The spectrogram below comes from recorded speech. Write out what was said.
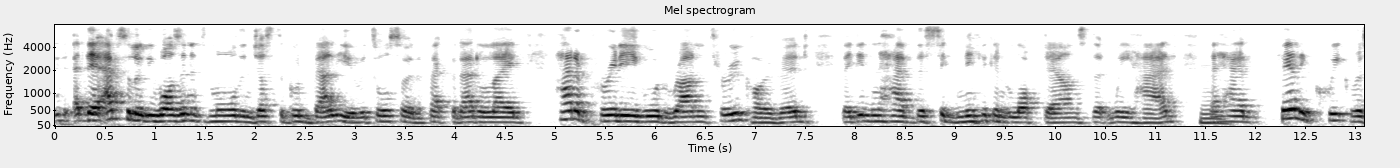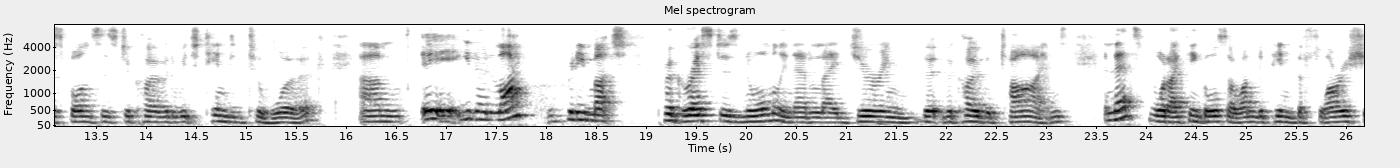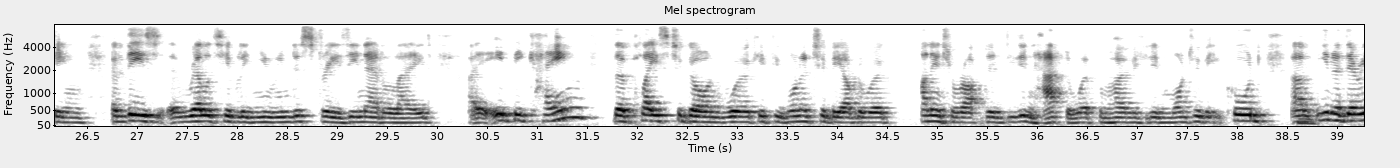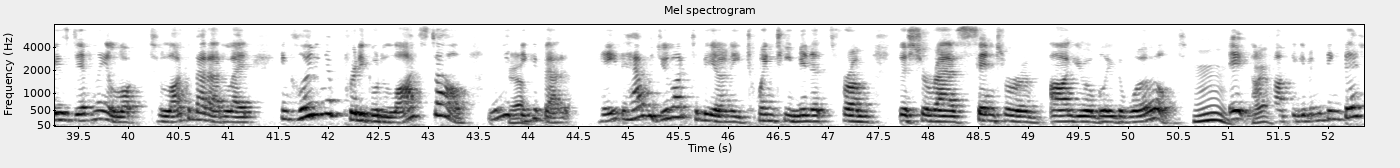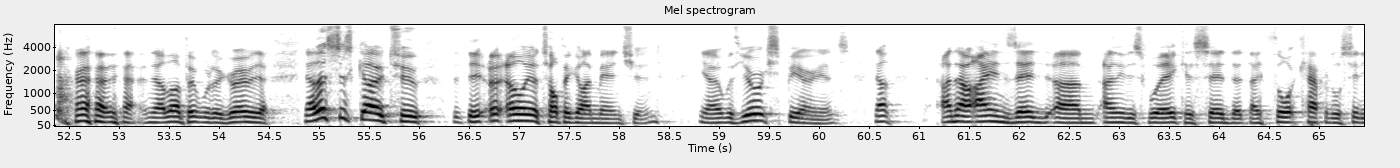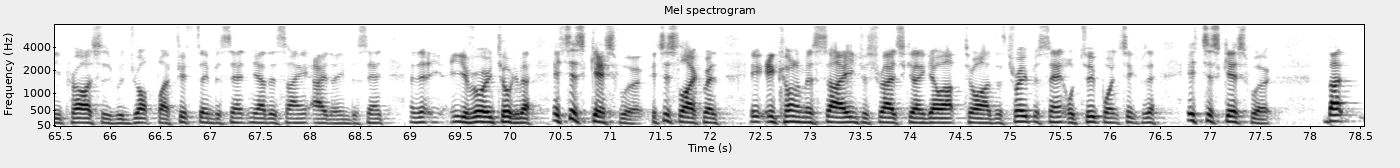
there absolutely was, and it's more than just the good value. It's also the fact that Adelaide had a pretty good run through COVID. They didn't have the significant lockdowns that we had. Mm. They had fairly quick responses to COVID, which tended to work. Um, it, you know, life pretty much progressed as normal in Adelaide during the, the COVID times. And that's what I think also underpinned the flourishing of these uh, relatively new industries in Adelaide. Uh, it became the place to go and work if you wanted to be able to work uninterrupted. You didn't have to work from home if you didn't want to, but you could. Um, mm. You know, there is definitely a lot to like about Adelaide, including a pretty good lifestyle. I mean, you yeah. think about it Pete, how would you like to be only 20 minutes from the Shiraz centre of arguably the world? Mm, it, yeah. I can't think of anything better. yeah, now, a lot of people would agree with you. Now, let's just go to the, the earlier topic I mentioned, you know, with your experience. Now, I know ANZ um, only this week has said that they thought capital city prices would drop by 15%. Now they're saying 18%. And you've already talked about it's just guesswork. It's just like when economists say interest rates are going to go up to either 3% or 2.6%. It's just guesswork. But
